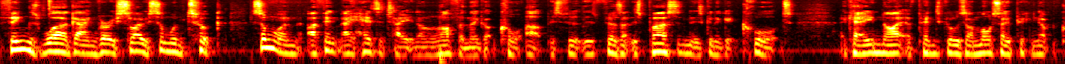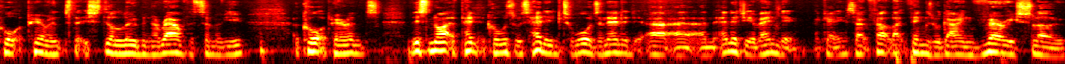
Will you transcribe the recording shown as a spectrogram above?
things were going very slow. Someone took someone, I think they hesitated on and off and they got caught up. It feels like this person is going to get caught. Okay, Knight of Pentacles. I'm also picking up a court appearance that is still looming around for some of you. A court appearance. This Knight of Pentacles was headed towards an energy, uh, uh, an energy of ending. Okay, so it felt like things were going very slow.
